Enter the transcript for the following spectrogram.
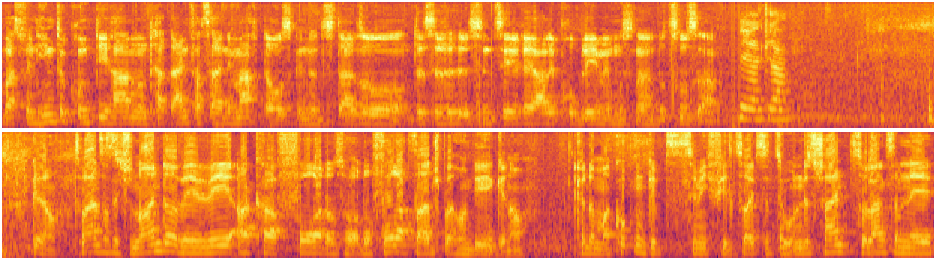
was für einen Hintergrund die haben und hat einfach seine Macht ausgenutzt. Also das sind sehr reale Probleme, muss man dazu sagen. Ja, klar. Genau, 22.09. www.akvorrat oder, oder vorratsdatenspeicherung.de, genau. Könnt ihr mal gucken, gibt es ziemlich viel Zeugs dazu. Und es scheint so langsam eine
